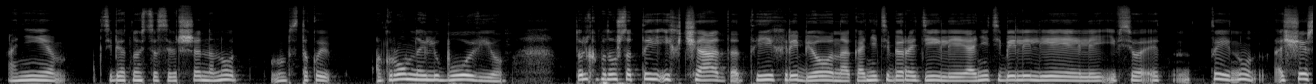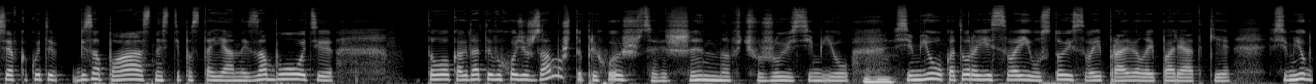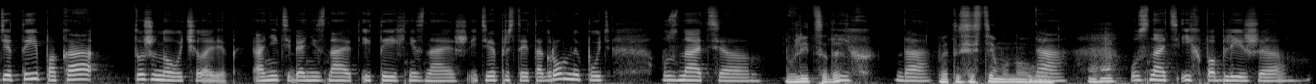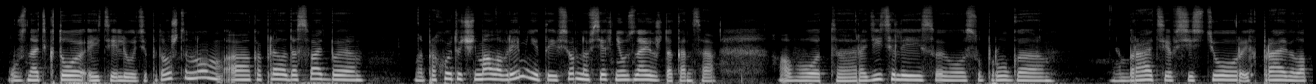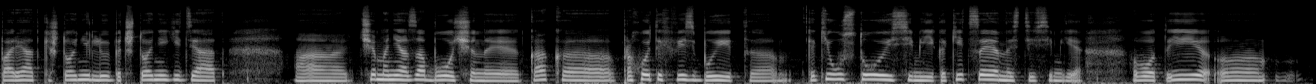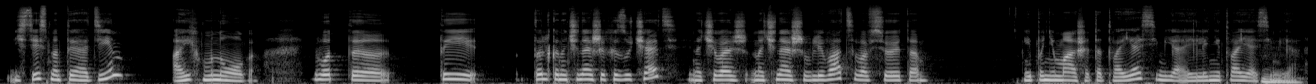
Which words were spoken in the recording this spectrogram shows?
они к тебе относятся совершенно, ну, с такой огромной любовью только потому, что ты их чадо, ты их ребенок, они тебя родили, они тебе лелеяли, и все. Ты ну, ощущаешь себя в какой-то безопасности постоянной, заботе то когда ты выходишь замуж, ты приходишь совершенно в чужую семью, угу. в семью, у которой есть свои устои, свои правила и порядки, в семью, где ты пока тоже новый человек. Они тебя не знают, и ты их не знаешь. И тебе предстоит огромный путь узнать э, Влиться, да? их, да, В эту систему новую. да, Ага. узнать их поближе, узнать, кто эти люди. Потому что, ну, а, как правило, до свадьбы проходит очень мало времени, ты все равно всех не узнаешь до конца. А Вот э, родителей своего супруга, братьев, сестер, их правила, порядки, что они любят, что они едят, чем они озабочены, как э, проходит их весь быт, э, какие устои семьи, какие ценности в семье. Вот. И, естественно, ты один, а их много. И вот э, ты только начинаешь их изучать, начинаешь, начинаешь вливаться во все это, и понимаешь, это твоя семья или не твоя семья.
